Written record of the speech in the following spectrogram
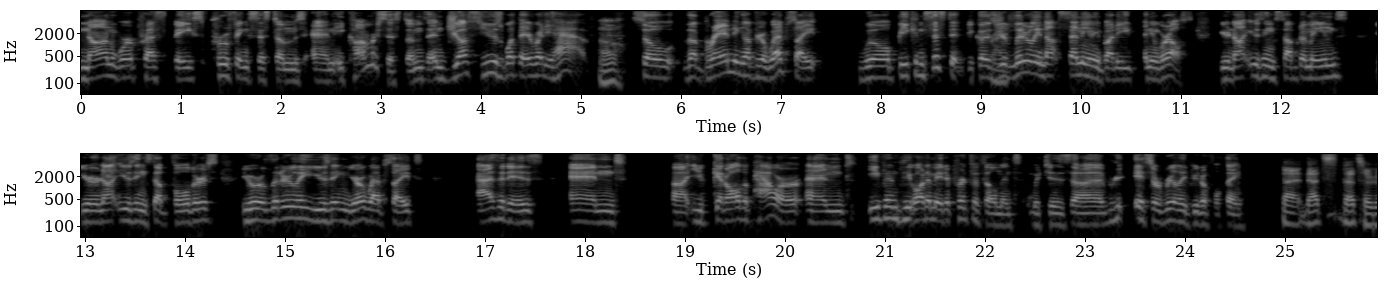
non WordPress based proofing systems and e-commerce systems and just use what they already have. Oh, So the branding of your website will be consistent because you're literally not sending anybody anywhere else. You're not using subdomains, you're not using subfolders. You're literally using your website as it is and uh, you get all the power and even the automated print fulfillment, which is uh, re- it's a really beautiful thing. that, that's that's a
